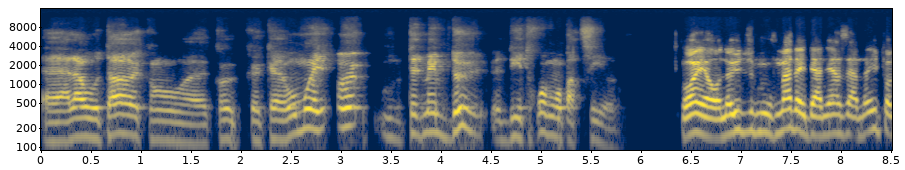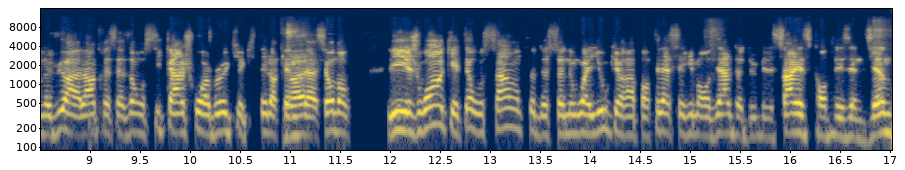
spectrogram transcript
à la hauteur qu'au moins un ou peut-être même deux des trois vont partir. Oui, on a eu du mouvement dans les dernières années, puis on a vu à l'entre-saison aussi Kyle Schwarber qui a quitté l'organisation. Donc, les joueurs qui étaient au centre de ce noyau qui a remporté la Série mondiale de 2016 contre les Indians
